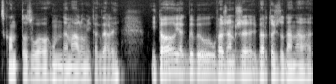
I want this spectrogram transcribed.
skąd to zło, undemalum i tak dalej. I to jakby był, uważam, że wartość dodana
